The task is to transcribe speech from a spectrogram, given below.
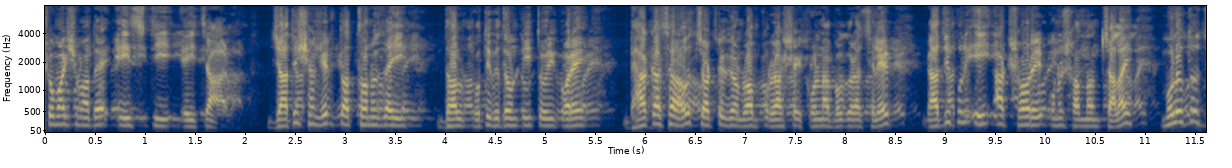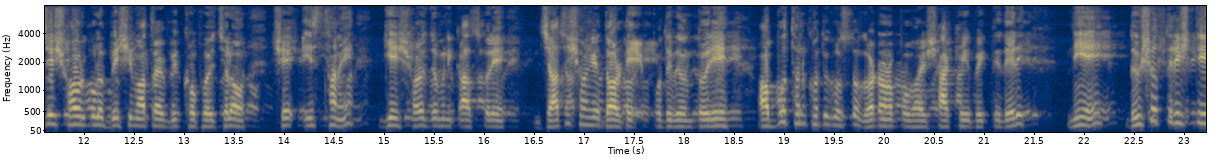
সময়সীমা দেয় এইচটিএইচআর। জাতিসংঘের তথ্য অনুযায়ী দল প্রতিবেদনটি তৈরি করে ঢাকা ছাড়াও চট্টগ্রাম রংপুর রাজশাহী খুলনা বগুড়া সিলেট গাজীপুর এই আট শহরের অনুসন্ধান চালায়। মূলত যে শহরগুলো বেশি মাত্রায় বিক্ষোভ হয়েছিল সে স্থানে গিয়ে সরেজমিনি কাজ করে জাতিসংঘের দলটি প্রতিবেদন তৈরি অভ্যুত্থান ক্ষতিগ্রস্ত ঘটনা প্রবাহে সাক্ষী ব্যক্তিদের নিয়ে দুইশো ত্রিশটি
